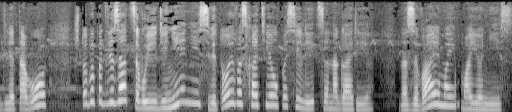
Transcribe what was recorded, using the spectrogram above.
Для того, чтобы подвязаться в уединении, святой восхотел поселиться на горе, называемой Майонис.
